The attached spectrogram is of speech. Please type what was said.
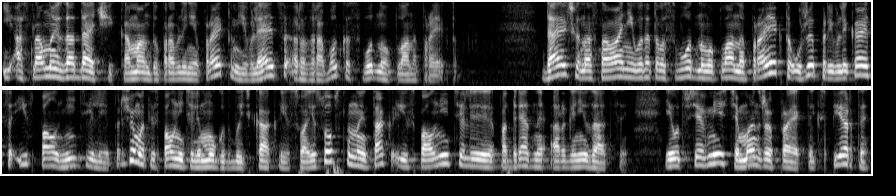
и основной задачей команды управления проектом является разработка сводного плана проекта. Дальше на основании вот этого сводного плана проекта уже привлекаются исполнители. Причем это исполнители могут быть как и свои собственные, так и исполнители подрядной организации. И вот все вместе, менеджер проекта, эксперты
